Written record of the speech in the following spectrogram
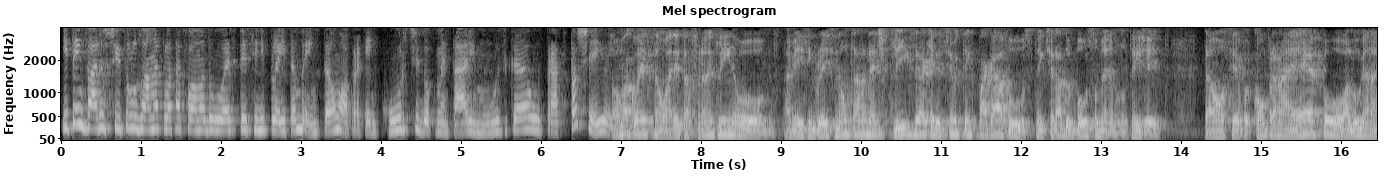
e tem vários títulos lá na plataforma do SP Cine Play também. Então, ó, para quem curte documentário e música, o prato tá cheio aí. Só uma correção, Aretha Franklin, o Amazing Grace não tá na Netflix, é aquele filme que tem que pagar avulso, tem que tirar do bolso mesmo, não tem jeito. Então, você compra na Apple, ou aluga na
